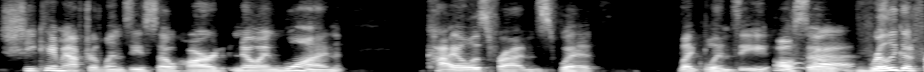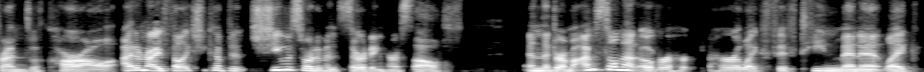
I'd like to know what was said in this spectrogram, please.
she came after Lindsay so hard, knowing one, Kyle is friends with like Lindsay, also Yeah. really good friends with Carl. I don't know. I felt like she kept it, she was sort of inserting herself in the drama. I'm still not over her, her like 15 minute, like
